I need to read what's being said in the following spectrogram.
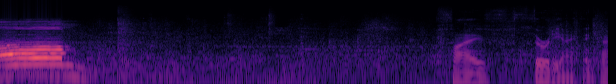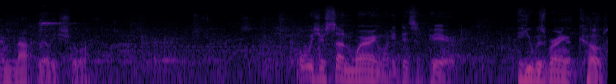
Um. 5:30, I think. I'm not really sure. What was your son wearing when he disappeared? He was wearing a coat.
